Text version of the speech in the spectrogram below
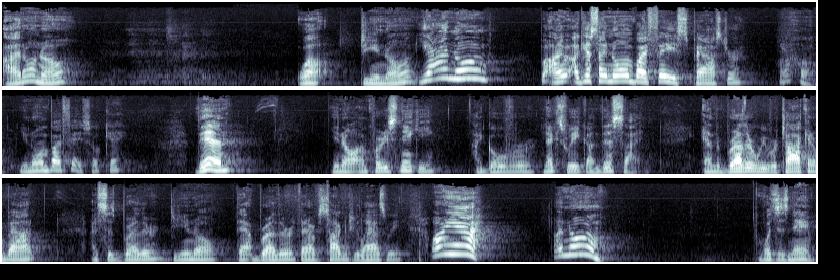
I don't know. Well, do you know him? Yeah, I know him. But I, I guess I know him by face, Pastor. Oh, you know him by face. Okay. Then, you know, I'm pretty sneaky. I go over next week on this side. And the brother we were talking about, I says, Brother, do you know that brother that I was talking to last week? Oh, yeah, I know him. What's his name?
